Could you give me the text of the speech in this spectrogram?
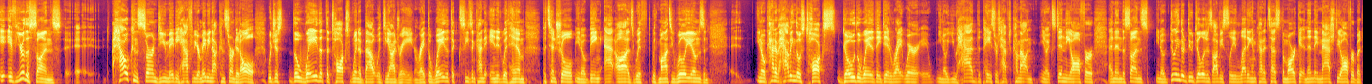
If you're the Suns, eh, eh, how concerned do you maybe have to be, or maybe not concerned at all, with just the way that the talks went about with DeAndre Ayton, right? The way that the season kind of ended with him, potential, you know, being at odds with with Monty Williams, and you know, kind of having those talks go the way that they did, right? Where, it, you know, you had the Pacers have to come out and, you know, extend the offer. And then the Suns, you know, doing their due diligence, obviously letting him kind of test the market and then they match the offer. But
